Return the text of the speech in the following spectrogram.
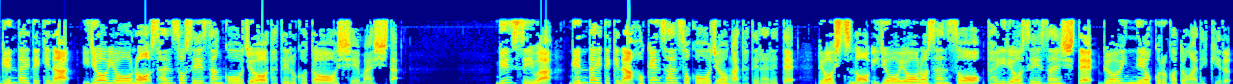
現代的な医療用の酸素生産工場を建てることを教えました。原水は現代的な保健酸素工場が建てられて、良質の医療用の酸素を大量生産して病院に送ることができる。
